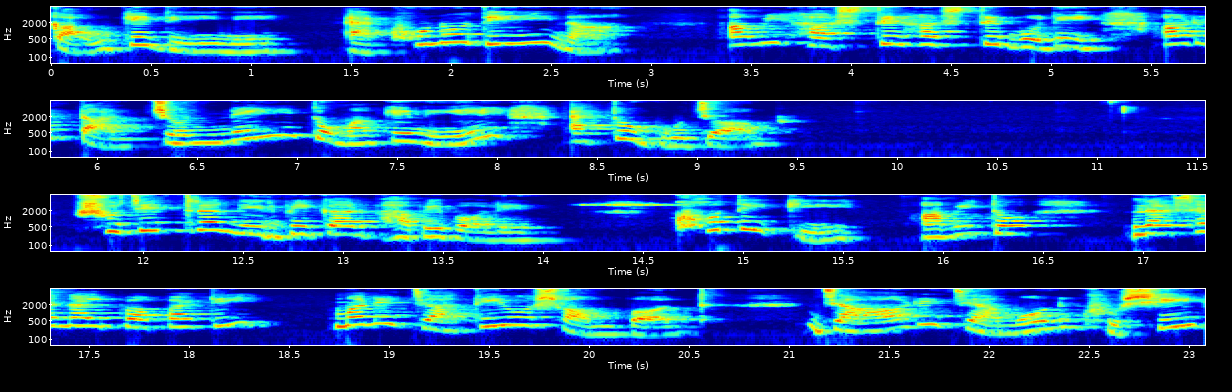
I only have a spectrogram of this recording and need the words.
কাউকে দিইনি, এখনও দিই না। আমি হাসতে হাসতে বলি, আর তার জন্যেই তোমাকে নিয়ে এত গুজব? সুচিত্রা নির্বিকার ভাবে বলেন ক্ষতি কি? আমি তো ন্যাশনাল প্রপার্টি মানে জাতীয় সম্পদ। যার যেমন খুশি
